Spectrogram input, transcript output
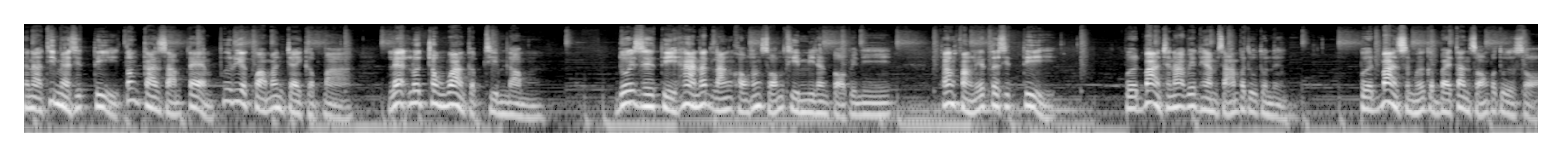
ขณะที่แมนซิตี้ต้องการ 3 แต้มเพื่อเรียกความมั่นใจกลับมา และลดช่องว่างกับทีมนำ โดยสถิติ 5 นัดหลังของทั้ง2ทีมมีดังต่อไปนี้ ทั้งฝั่งเลสเตอร์ซิตี้เปิดบ้านชนะเวสต์แฮม 3 ประตูต่อ1เปิดบ้านเสมอกับไบรตัน 2 ประตูต่อ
